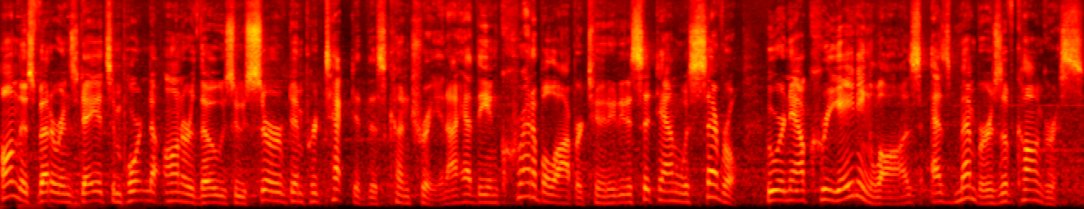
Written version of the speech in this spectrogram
On this Veterans Day, it's important to honor those who served and protected this country. And I had the incredible opportunity to sit down with several who are now creating laws as members of Congress.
